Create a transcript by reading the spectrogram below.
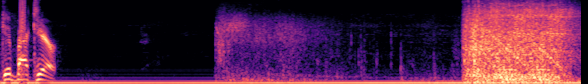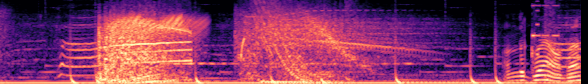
Get back here! On the ground, huh?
